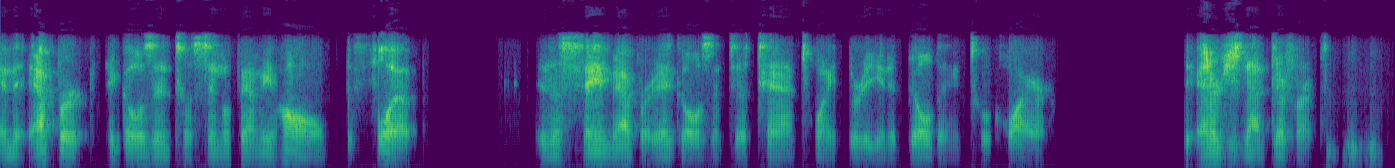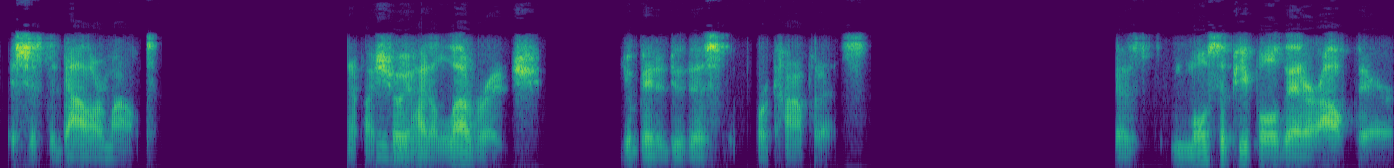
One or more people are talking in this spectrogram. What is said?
and the effort that goes into a single family home to flip is the same effort that goes into a 10, 20, 30 unit building to acquire. The energy is not different. It's just a dollar amount. And if I show you mm-hmm. how to leverage, you'll be able to do this for confidence. Because most of the people that are out there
